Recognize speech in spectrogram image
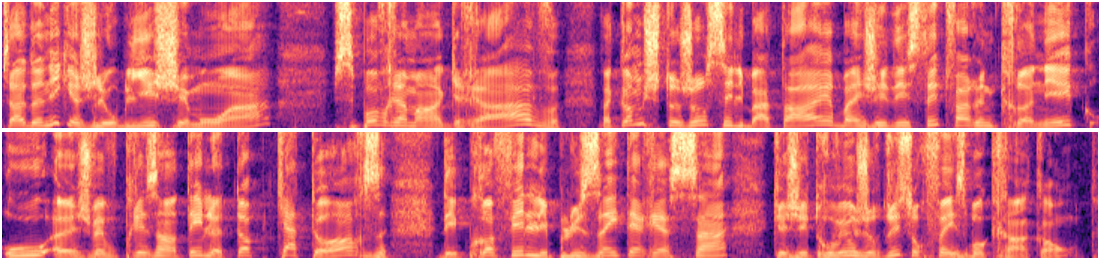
Ça a donné que je l'ai oublié chez moi. C'est pas vraiment grave. Fait que comme je suis toujours célibataire, ben j'ai décidé de faire une chronique où euh, je vais vous présenter le top 14 des profils les plus intéressants que j'ai trouvé aujourd'hui sur Facebook Rencontre.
